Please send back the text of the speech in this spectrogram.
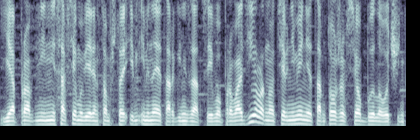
Я, правда, не совсем уверен в том, что именно эта организация его проводила, но, тем не менее, там тоже все было очень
